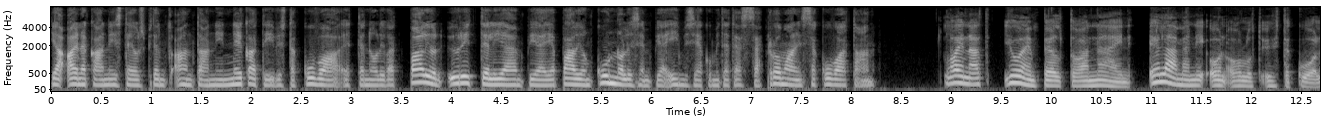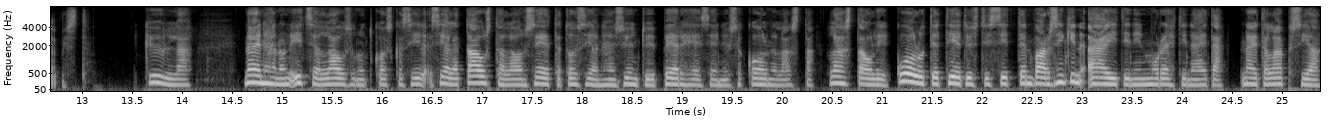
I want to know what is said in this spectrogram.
ja ainakaan niistä ei olisi pitänyt antaa niin negatiivista kuvaa, että ne olivat paljon yrittelijämpiä ja paljon kunnollisempia ihmisiä kuin mitä tässä romaanissa kuvataan. Lainaat Joenpeltoa näin. Elämäni on ollut yhtä kuolemista. Kyllä. Näin hän on itse lausunut, koska siellä taustalla on se, että tosiaan hän syntyi perheeseen, jossa kolme lasta, lasta oli kuollut ja tietysti sitten varsinkin äiti niin murehti näitä, näitä lapsia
